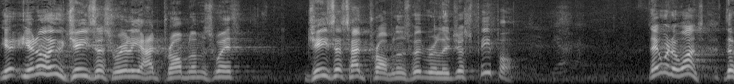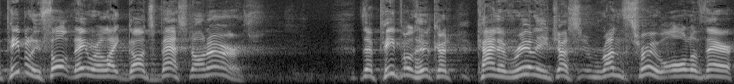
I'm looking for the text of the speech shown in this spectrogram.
You, you know who Jesus really had problems with? Jesus had problems with religious people. They were the ones, the people who thought they were like God's best on earth. The people who could kind of really just run through all of their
